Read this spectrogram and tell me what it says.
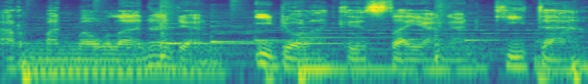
Arman Maulana dan idola kesayangan kita.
